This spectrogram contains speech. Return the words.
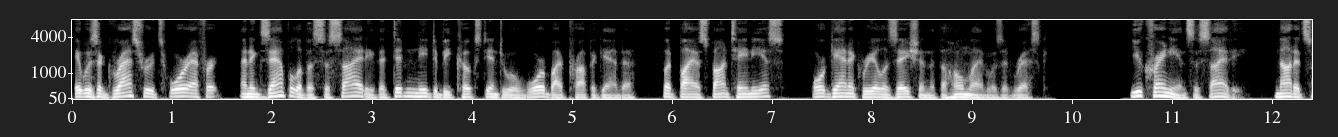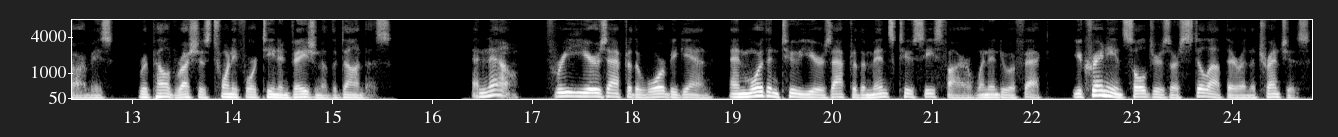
It was a grassroots war effort, an example of a society that didn't need to be coaxed into a war by propaganda, but by a spontaneous, organic realization that the homeland was at risk. Ukrainian society, not its armies, repelled Russia's 2014 invasion of the Donbas. And now, three years after the war began, and more than two years after the Minsk II ceasefire went into effect, Ukrainian soldiers are still out there in the trenches,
